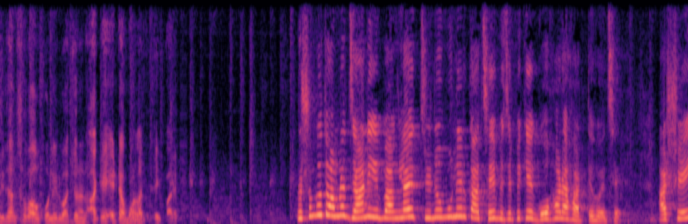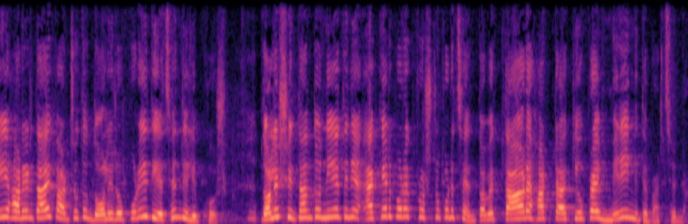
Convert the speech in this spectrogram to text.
বিধানসভা উপনির্বাচনের আগে এটা বলা যেতেই পারে। প্রসঙ্গত আমরা জানি বাংলায় তৃণমূলের কাছে বিজেপিকে গোহারা হারতে হয়েছে। আর সেই হারের দায় কার্যত দলের ওপরেই দিয়েছেন দিলীপ ঘোষ। দলের সিদ্ধান্ত নিয়ে তিনি একের পর এক প্রশ্ন করেছেন, তবে তার হারটা কেউ প্রায় মেনেই নিতে পারছেন না।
